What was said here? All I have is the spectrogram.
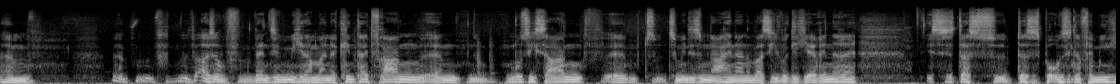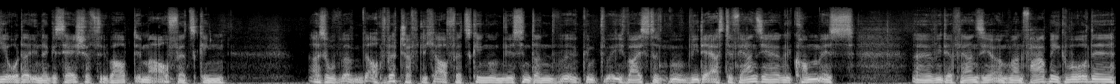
Ähm, also wenn Sie mich nach meiner Kindheit fragen, ähm, muss ich sagen, äh, zumindest im Nachhinein, was ich wirklich erinnere, ist dass, dass es bei uns in der Familie oder in der Gesellschaft überhaupt immer aufwärts ging also äh, auch wirtschaftlich aufwärts ging. Und wir sind dann, äh, ich weiß, wie der erste Fernseher gekommen ist, wie der Fernseher irgendwann farbig wurde,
